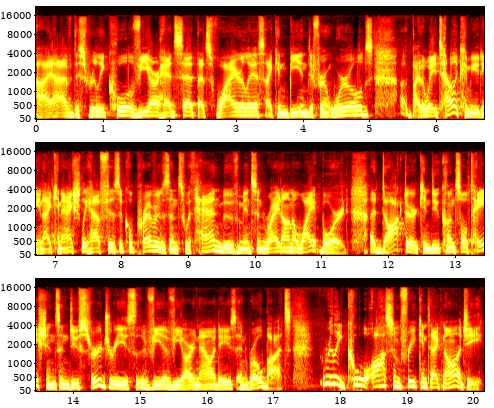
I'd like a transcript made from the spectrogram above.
I have this really cool VR VR headset that's wireless. I can be in different worlds. Uh, by the way, telecommuting, I can actually have physical presence with hand movements and write on a whiteboard. A doctor can do consultations and do surgeries via VR nowadays and robots really cool, awesome freaking technology.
